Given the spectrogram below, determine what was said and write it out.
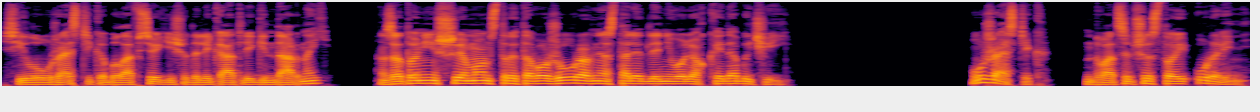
Сила ужастика была все еще далека от легендарной, зато низшие монстры того же уровня стали для него легкой добычей. Ужастик, 26 уровень.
